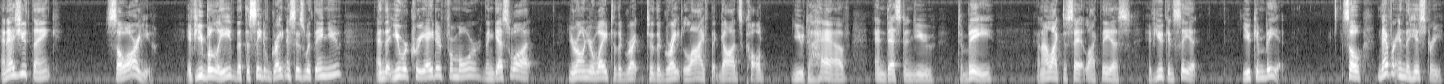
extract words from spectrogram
And as you think, so are you. If you believe that the seed of greatness is within you and that you were created for more, then guess what? You're on your way to the great to the great life that God's called you to have and destined you to be and I like to say it like this if you can see it, you can be it. So, never in the history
